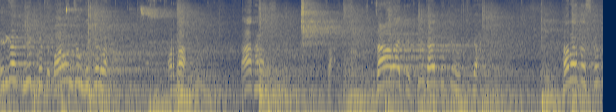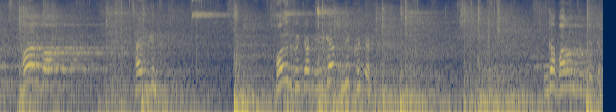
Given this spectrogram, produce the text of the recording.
эргээд нэг хөл баруун зүүн хөлөөр орно. За танаа. За. Зааваач би тайлбарлын хөлтгөө. Танаа дасгал тойрго цагийг хоёр хөлөөр эргээд нэг хөлөөр. Ингээ баруун зүүн хөлөөр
